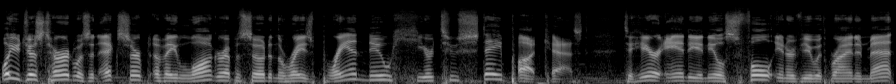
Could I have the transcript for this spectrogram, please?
What you just heard was an excerpt of a longer episode in the Rays' brand new Here to Stay podcast. To hear Andy and Neil's full interview with Brian and Matt,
